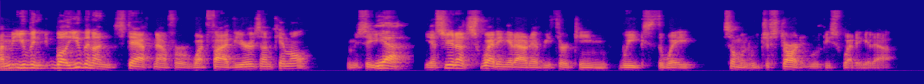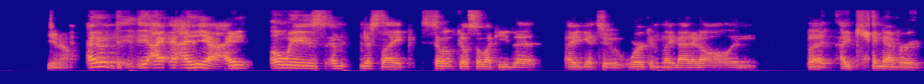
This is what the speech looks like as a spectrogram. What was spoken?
I mean, you've been well. You've been on staff now for what five years on Kimmel. Let me see. Yeah, yeah. So you're not sweating it out every 13 weeks the way someone who just started would be sweating it out. You know. I don't. I, I yeah. I always am just like so feel so lucky that I get to work in late night at all, and but I can never.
